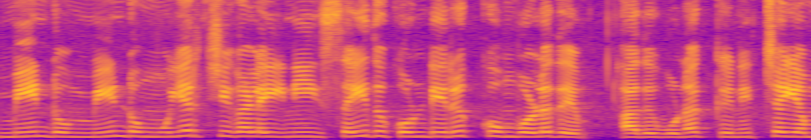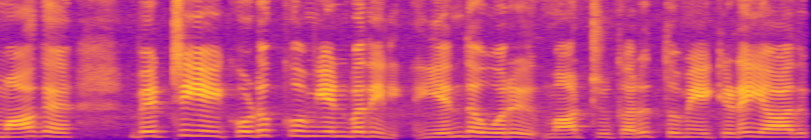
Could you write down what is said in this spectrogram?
மீண்டும் மீண்டும் முயற்சிகளை நீ செய்து கொண்டிருக்கும் பொழுது அது உனக்கு நிச்சயமாக வெற்றியை கொடுக்கும் என்பதில் எந்த ஒரு மாற்று கருத்துமே கிடையாது.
